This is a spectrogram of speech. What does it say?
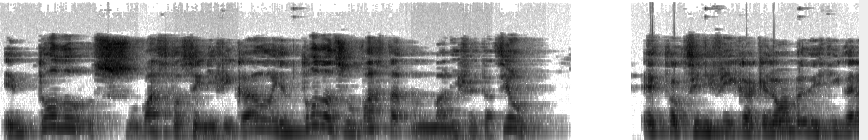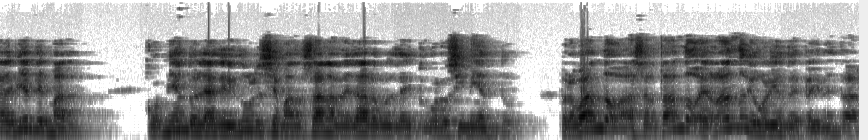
en todo su vasto significado y en toda su vasta manifestación. Esto significa que el hombre distinguirá el bien del mal, comiendo la agridulce manzana del árbol del conocimiento probando, acertando, errando y volviendo a experimentar.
